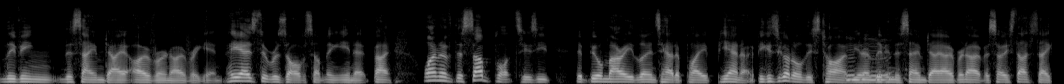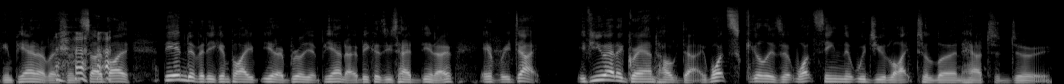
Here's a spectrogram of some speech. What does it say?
living the same day over and over again. He has to resolve something in it, but one of the subplots is he, that Bill Murray learns how to play piano because he's got all this time, you know, Mm-hmm. living the same day over and over. So he starts taking piano lessons. so by the end of it, he can play, you know, brilliant piano because he's had, you know, every day. If you had a Groundhog Day, what skill is it? What thing that would you like to learn how to do?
